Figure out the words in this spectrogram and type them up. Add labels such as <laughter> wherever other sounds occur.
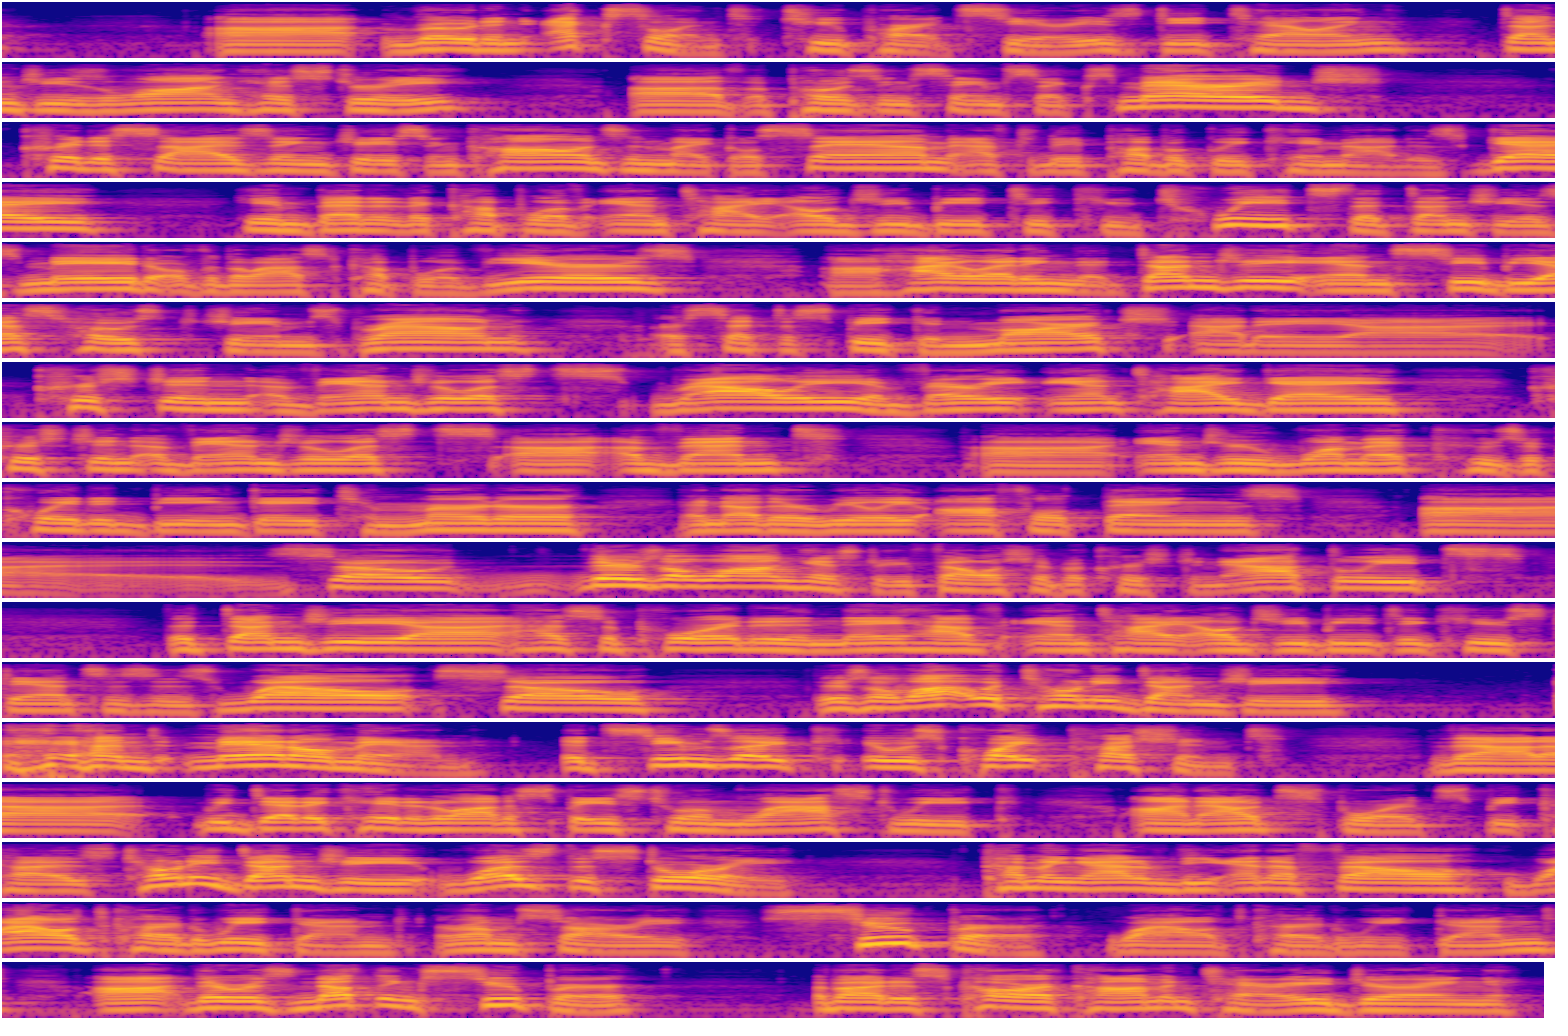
uh, wrote an excellent two part series detailing Dungy's long history of opposing same sex marriage, criticizing Jason Collins and Michael Sam after they publicly came out as gay, he embedded a couple of anti LGBTQ tweets that Dungy has made over the last couple of years, uh, highlighting that Dungy and CBS host James Brown are set to speak in March at a uh, Christian evangelists rally, a very anti gay Christian evangelists uh, event. Uh, Andrew Wommack, who's equated being gay to murder and other really awful things. Uh, so there's a long history. Fellowship of Christian Athletes, that Dungy uh, has supported, and they have anti LGBTQ stances as well. So there's a lot with Tony Dungy. And man, oh man, it seems like it was quite prescient that uh, we dedicated a lot of space to him last week on Outsports because Tony Dungy was the story coming out of the NFL wildcard weekend, or I'm sorry, super wildcard weekend. Uh, there was nothing super about his color commentary during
